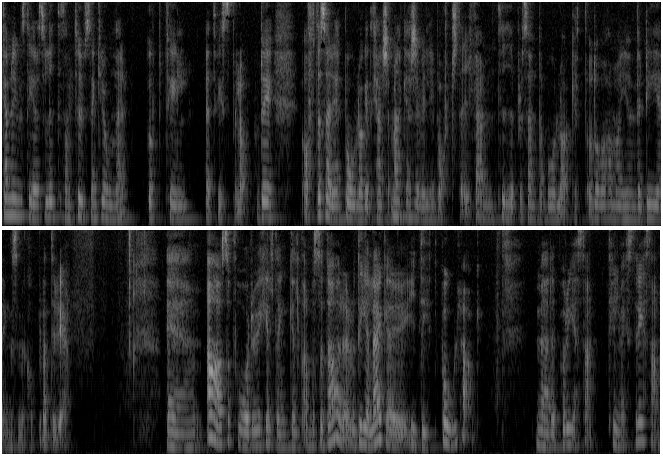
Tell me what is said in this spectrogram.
kan du investera så lite som 1000 kronor upp till ett visst belopp. Och det, ofta så är det att bolaget kanske, man kanske vill ge bort sig 5-10% av bolaget och då har man ju en värdering som är kopplad till det. eh, ja, så får du helt enkelt ambassadörer och delägare i ditt bolag med dig på resan, tillväxtresan.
